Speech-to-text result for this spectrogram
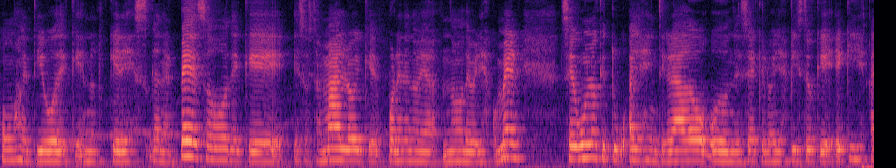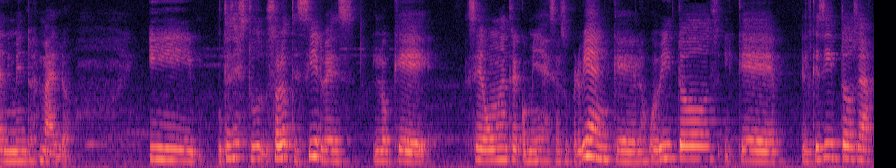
un objetivo de que no quieres ganar peso, de que eso está malo y que por ende no, no deberías comer, según lo que tú hayas integrado o donde sea que lo hayas visto que X alimento es malo. Y entonces tú solo te sirves lo que según entre comillas está súper bien, que los huevitos y que el quesito, o sea,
